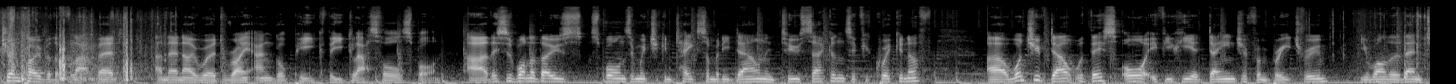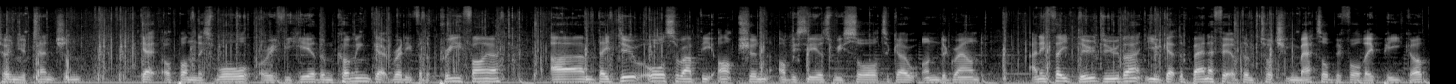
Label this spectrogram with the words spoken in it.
jump over the flatbed, and then I would right angle peek the glass hall spawn. Uh, this is one of those spawns in which you can take somebody down in two seconds if you're quick enough. Uh, once you've dealt with this, or if you hear danger from breach room, you want to then turn your attention, get up on this wall, or if you hear them coming, get ready for the pre-fire. Um, they do also have the option, obviously as we saw, to go underground. And if they do do that, you get the benefit of them touching metal before they peek up.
